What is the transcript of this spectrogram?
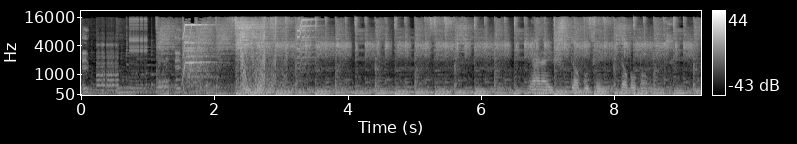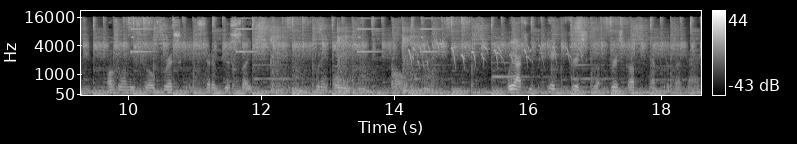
Yeah, nice double thing, double bones. Also, when you throw Frisk, instead of just like putting oh, yeah, if you pick Frisk up, uh, Frisk up, you can't put it back down.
